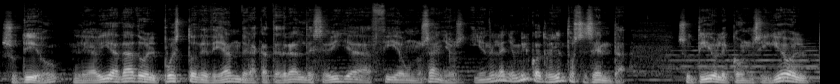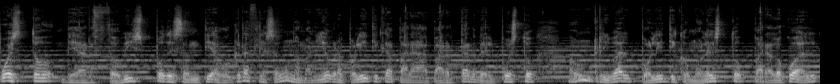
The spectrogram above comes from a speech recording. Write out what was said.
Su tío le había dado el puesto de deán de la Catedral de Sevilla hacía unos años y en el año 1460 su tío le consiguió el puesto de arzobispo de Santiago gracias a una maniobra política para apartar del puesto a un rival político molesto, para lo cual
